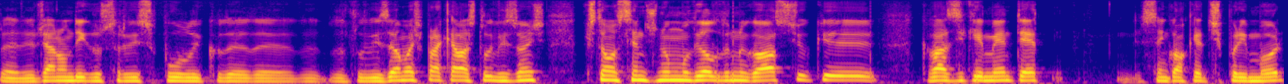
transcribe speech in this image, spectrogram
Eu já não digo o serviço público de, de, de, televisão, mas para aquelas televisões que estão assentes num modelo de negócio que, que basicamente é sem qualquer desprimor,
